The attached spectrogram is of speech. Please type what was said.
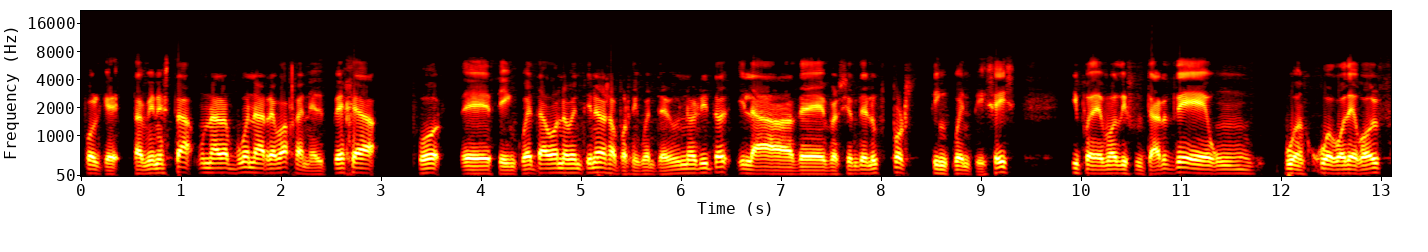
porque también está una buena rebaja en el PGA por eh, 50,99, o sea, por 51 euritos, y la de versión deluxe por 56. Y podemos disfrutar de un buen juego de golf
